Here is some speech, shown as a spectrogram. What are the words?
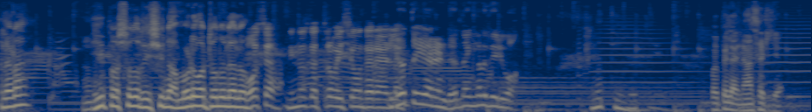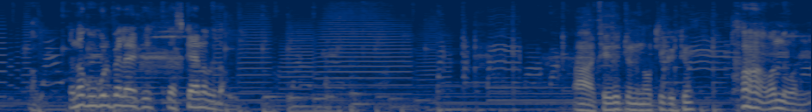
അല്ലടാ ഈ പ്രശ്നം ഋഷി അമ്മയോട് പറ്റൊന്നുമില്ലല്ലോ. നിങ്ങൾക്ക് എത്ര പൈസ ഇരുപത്തയ്യായിരം എന്താ നിങ്ങൾ തരുവോ? കുഴപ്പമില്ല ഞാൻ ശരിയാ. എന്നാ ഗൂഗിൾ പേയിലേക്ക് സ്കാനർ ഇതാ. ആ ചെയ്തിട്ടുണ്ട്. നോക്കി കിട്ടും. ആ വന്നു വന്നു.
